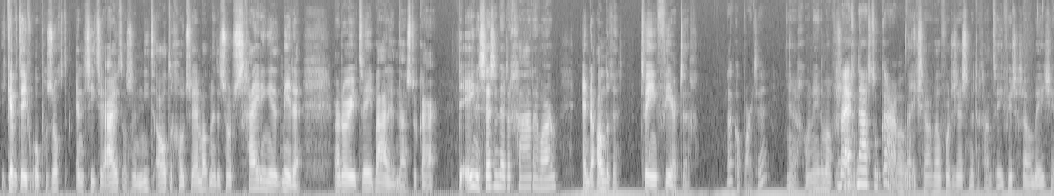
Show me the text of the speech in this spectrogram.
Ik heb het even opgezocht en het ziet eruit als een niet al te groot zwembad met een soort scheiding in het midden, waardoor je twee baden hebt naast elkaar. De ene 36 graden warm en de andere 42. Leuk apart, hè? Ja, gewoon helemaal Maar verschillend. echt naast elkaar ook. Nou, ik zou wel voor de 36 gaan, 42 zou een beetje.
